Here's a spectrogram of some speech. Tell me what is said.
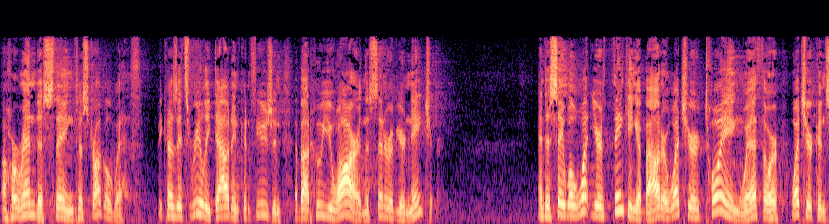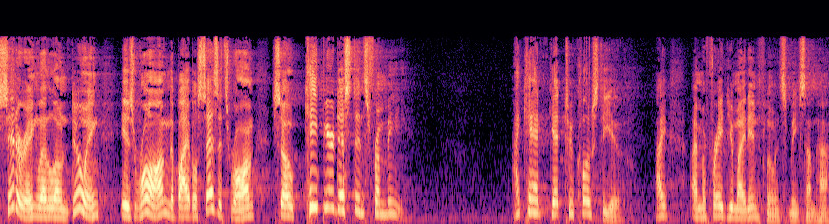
a horrendous thing to struggle with because it's really doubt and confusion about who you are in the center of your nature. and to say, well, what you're thinking about or what you're toying with or what you're considering, let alone doing, is wrong. The Bible says it's wrong, so keep your distance from me. I can't get too close to you. I, I'm afraid you might influence me somehow.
